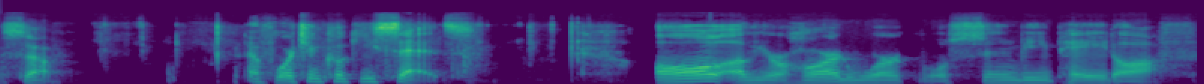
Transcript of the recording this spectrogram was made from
So, the fortune cookie says, all of your hard work will soon be paid off.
